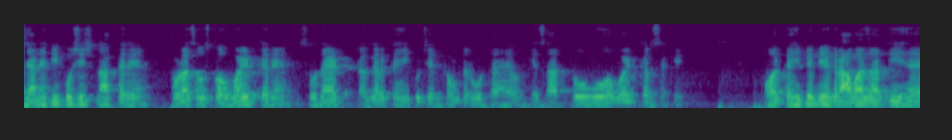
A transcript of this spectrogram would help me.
जाने की कोशिश ना करें थोड़ा सा उसको अवॉइड करें सो दैट अगर कहीं कुछ एनकाउंटर होता है उनके साथ तो वो अवॉइड कर सके और कहीं पे भी अगर आवाज़ आती है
